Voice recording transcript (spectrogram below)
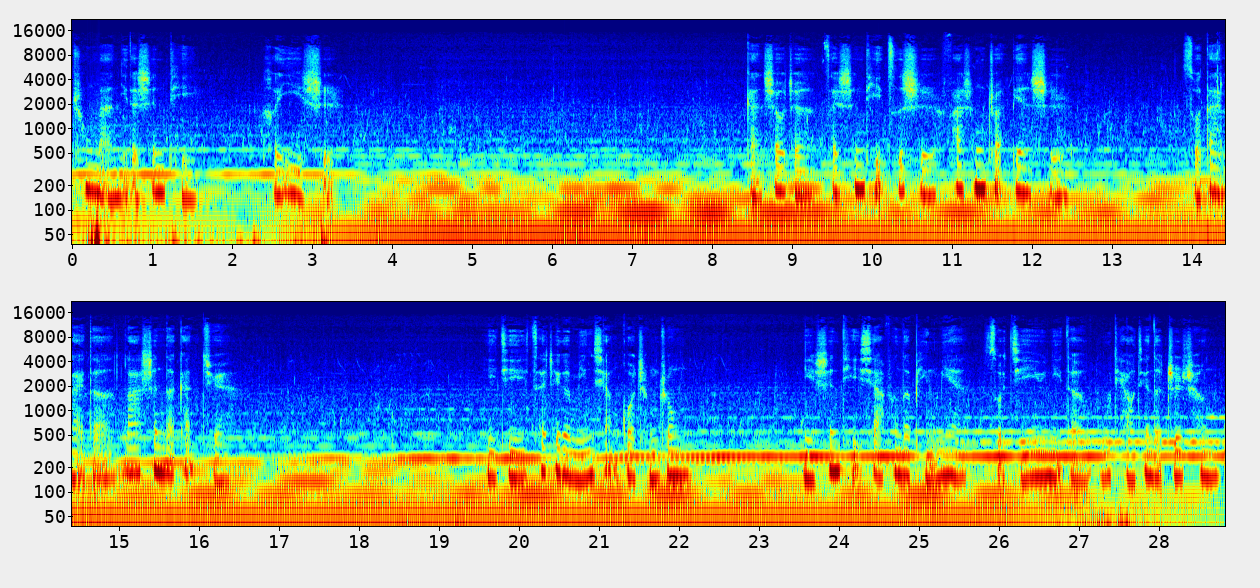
充满你的身体和意识。感受着在身体姿势发生转变时所带来的拉伸的感觉，以及在这个冥想过程中，你身体下方的平面所给予你的无条件的支撑。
